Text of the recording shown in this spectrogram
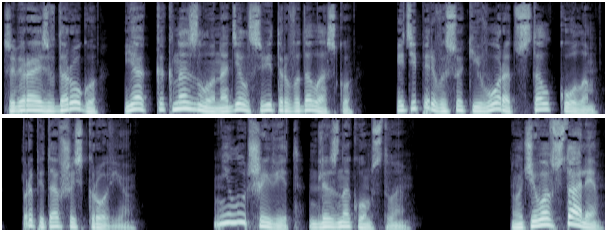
Собираясь в дорогу, я, как назло, надел свитер-водолазку, и теперь высокий ворот встал колом, пропитавшись кровью. Не лучший вид для знакомства. «Ну чего встали?»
